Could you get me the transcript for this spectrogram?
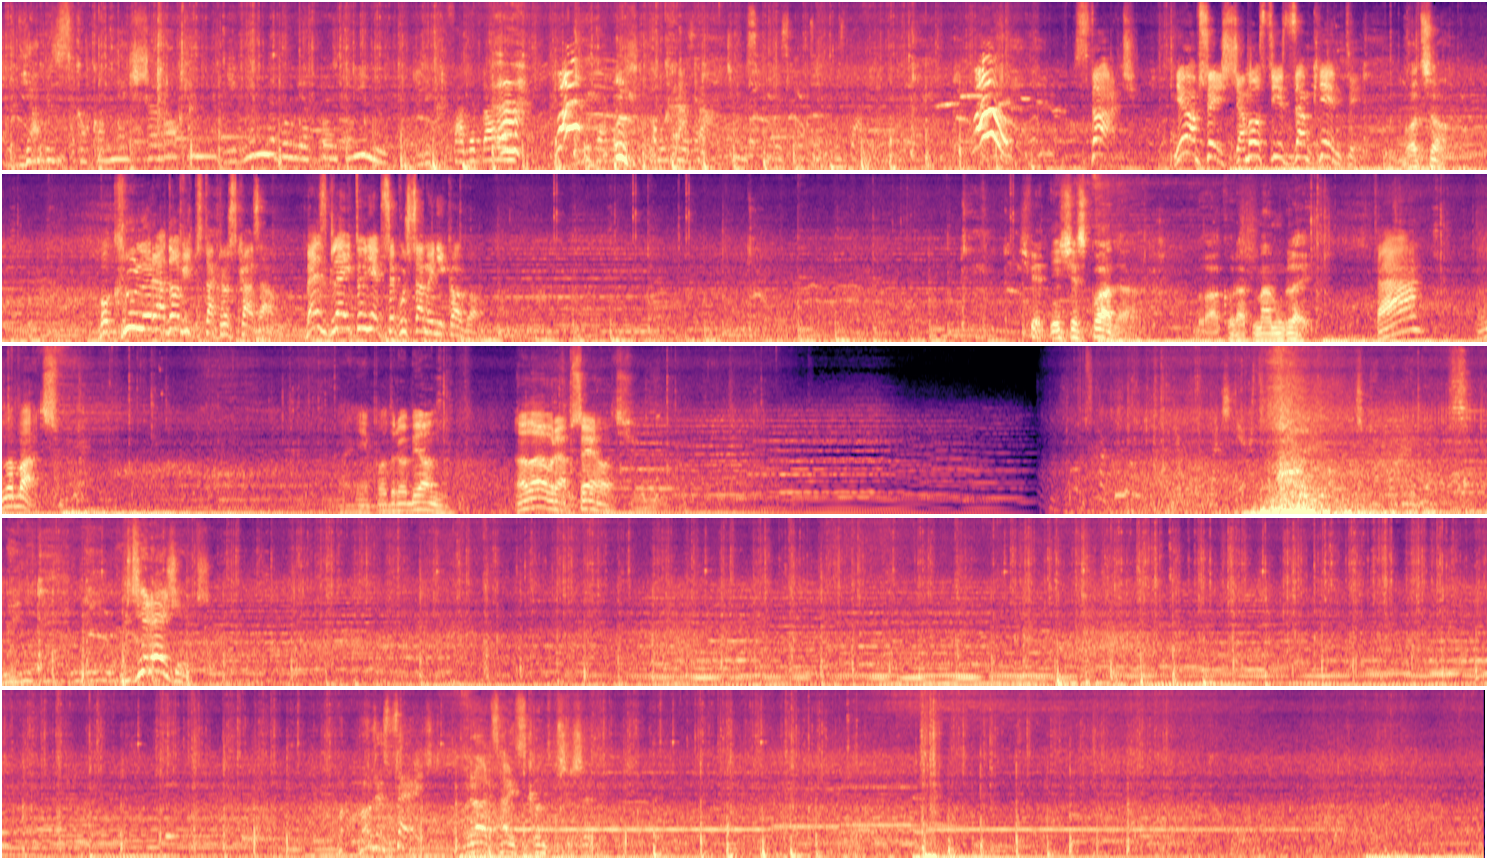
racja. Diabelsko konie szeroki. Niewinny był jak że krwawy baran... Okraka. Stać! Nie ma przejścia, most jest zamknięty. Bo co? Bo król Radowid tak rozkazał. Bez glejtu nie przepuszczamy nikogo. Świetnie się składa, bo akurat mam glej. Ta? No zobaczmy. Panie podrobiony. No dobra, przechodź. Gdzie reziesz? Wracaj skąd przyszedł.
